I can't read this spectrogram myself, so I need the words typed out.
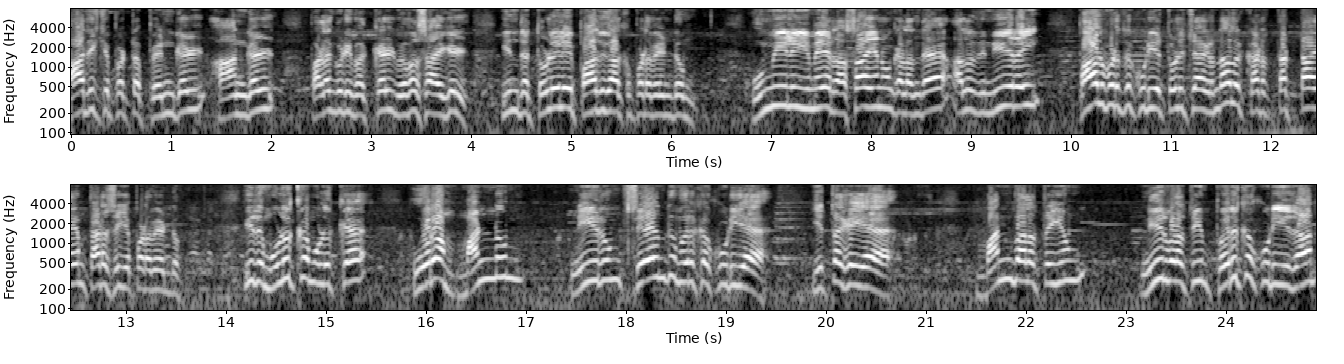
பாதிக்கப்பட்ட பெண்கள் ஆண்கள் பழங்குடி மக்கள் விவசாயிகள் இந்த தொழிலை பாதுகாக்கப்பட வேண்டும். உண்மையிலேயுமே ரசாயனம் கலந்த அல்லது நீரை பால்படுத்தக்கூடிய தொழிற்சாலை இருந்தால் கட கட்டாயம் தடை செய்யப்பட வேண்டும். இது முழுக்க முழுக்க உரம் மண்ணும் நீரும் சேர்ந்தும் இருக்கக்கூடிய இத்தகைய மண் வளத்தையும் நீர்வளத்தையும் பெருக்கக்கூடியதான் பெருக்கக்கூடியதுதான்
